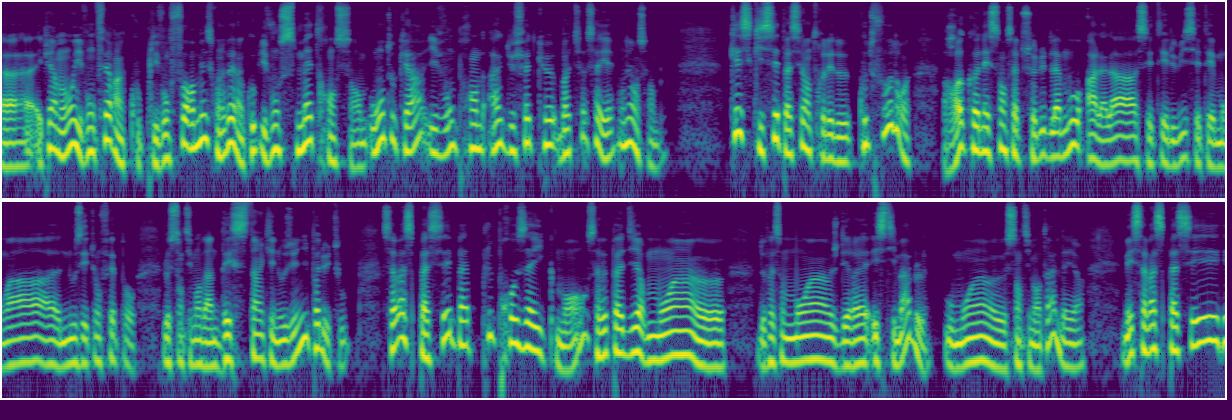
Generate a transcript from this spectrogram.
Euh, et puis à un moment, ils vont faire un couple. Ils vont former ce qu'on appelle un couple. Ils vont se mettre ensemble. Ou en tout cas, ils vont prendre acte du fait que, bah, ça, ça y est, on est ensemble. Qu'est-ce qui s'est passé entre les deux? Coup de foudre? Reconnaissance absolue de l'amour? Ah là là, c'était lui, c'était moi, nous étions faits pour le sentiment d'un destin qui nous unit? Pas du tout. Ça va se passer bah, plus prosaïquement, ça ne veut pas dire moins, euh, de façon moins, je dirais, estimable, ou moins euh, sentimentale d'ailleurs, mais ça va se passer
